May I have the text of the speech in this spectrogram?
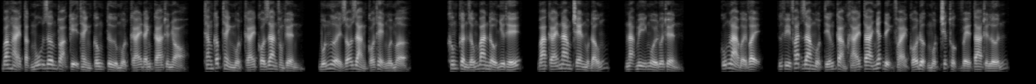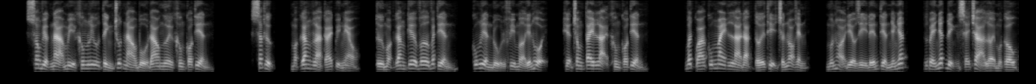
Băng hải tặc mũ dơm tọa kỵ thành công từ một cái đánh cá thuyền nhỏ, thăng cấp thành một cái có gian phòng thuyền, bốn người rõ ràng có thể ngồi mở. Không cần giống ban đầu như thế, ba cái nam chen một đống, nạ bị ngồi đuôi thuyền. Cũng là bởi vậy, vì phát ra một tiếng cảm khái ta nhất định phải có được một chiếc thuộc về ta thuyền lớn. Song việc nạ mỹ không lưu tình chút nào bổ đao người không có tiền. Xác thực, mọt găng là cái quỷ nghèo, từ mọt găng kia vơ vét tiền, cũng liền đủ phi mở yến hội, hiện trong tay lại không có tiền bất quá cũng may là đạt tới thị trấn họ rèn muốn hỏi điều gì đến tiền nhanh nhất bé nhất định sẽ trả lời một câu,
